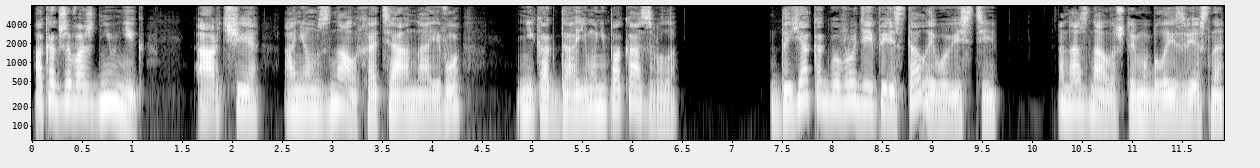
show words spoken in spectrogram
А как же ваш дневник? Арчи о нем знал, хотя она его никогда ему не показывала. Да я как бы вроде и перестала его вести. Она знала, что ему было известно.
